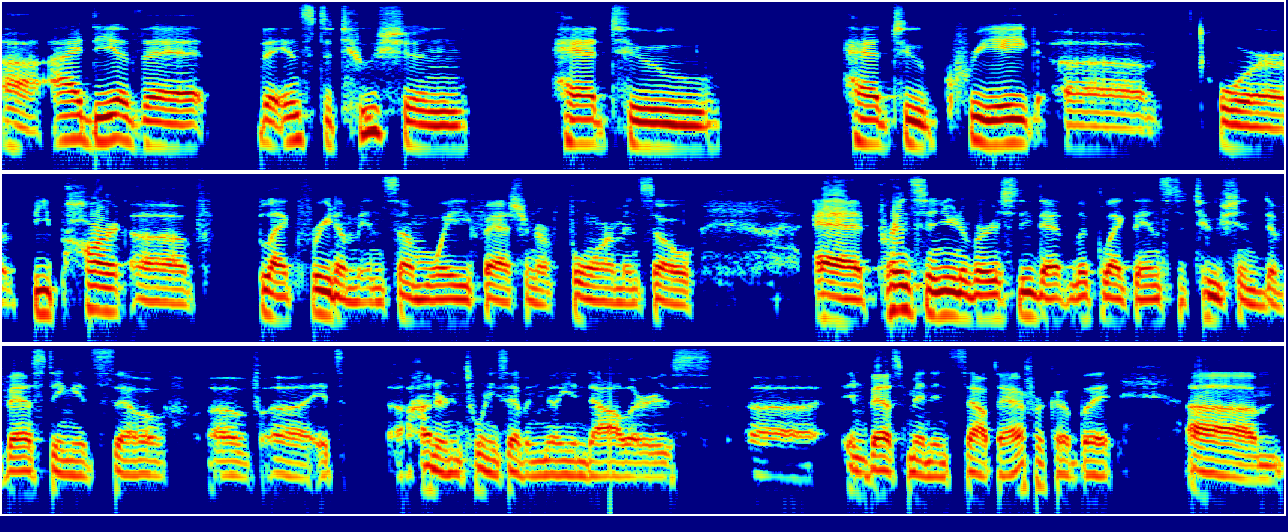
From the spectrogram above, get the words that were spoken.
idea that the institution had to had to create uh, or be part of black freedom in some way fashion or form. And so at princeton university that looked like the institution divesting itself of uh, its 127 million dollars uh, investment in south africa. But um,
